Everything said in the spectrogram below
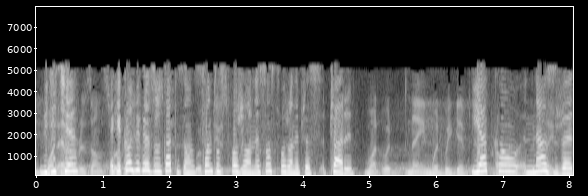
Widzicie, jakiekolwiek rezultaty są, są tu stworzone, są stworzone przez czary. Jaką nazwę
